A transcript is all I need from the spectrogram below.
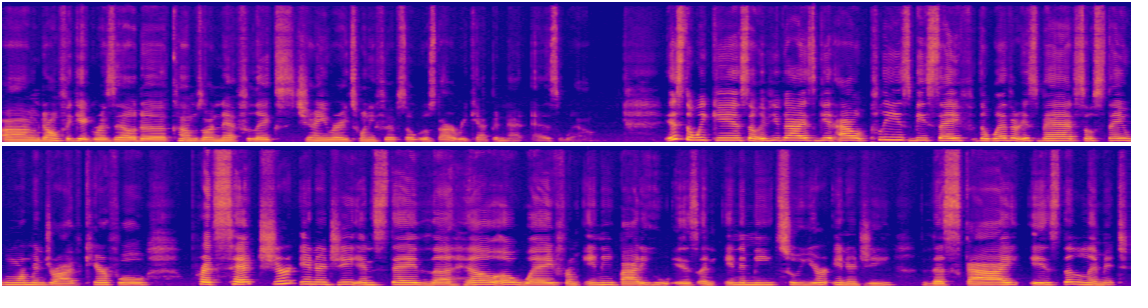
Um, don't forget Griselda comes on Netflix January 25th, so we'll start recapping that as well. It's the weekend, so if you guys get out, please be safe. The weather is bad, so stay warm and drive careful. Protect your energy and stay the hell away from anybody who is an enemy to your energy. The sky is the limit,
